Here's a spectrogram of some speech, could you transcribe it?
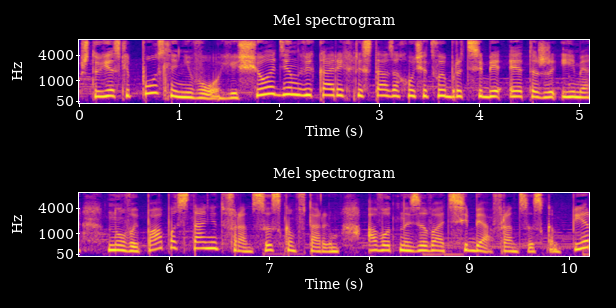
что если после него еще один викарий Христа захочет выбрать себе это же имя, новый Папа станет Франциском II, а вот называть себя Франциском I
